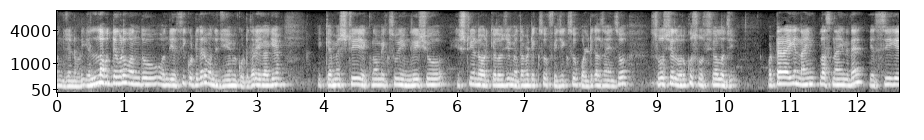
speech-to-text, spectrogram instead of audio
ಒಂದು ಜನರಲ್ ಎಲ್ಲ ಹುದ್ದೆಗಳು ಒಂದು ಒಂದು ಎಸ್ ಸಿ ಕೊಟ್ಟಿದ್ದಾರೆ, ಒಂದು ಜಿ ಎಂ ಕೊಟ್ಟಿದ್ದಾರೆ. ಹೀಗಾಗಿ ಈ chemistry economics English history and archaeology mathematics physics political science social work sociology ಒಟ್ಟಾರೆಯಾಗಿ ನೈನ್ ಪ್ಲಸ್ ನೈನ್ ಇದೆ. ಎಸ್ ಸಿಗೆ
